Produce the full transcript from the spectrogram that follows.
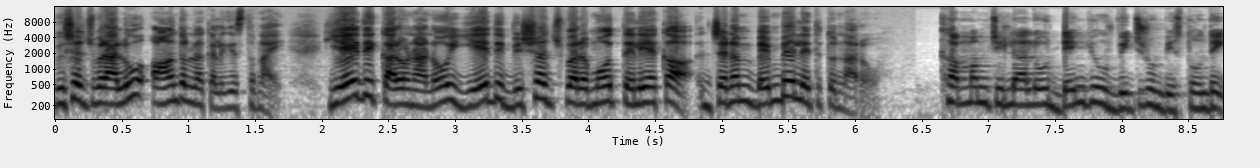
విష జ్వరాలు ఆందోళన కలిగిస్తున్నాయి. ఏది కరోనానో ఏది విష జ్వరమో తెలియక జనం బెంబేలెత్తుతున్నారు. ఖమ్మం జిల్లాలో డెంగ్యూ విజృంభిస్తోంది.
